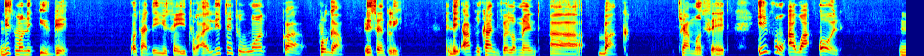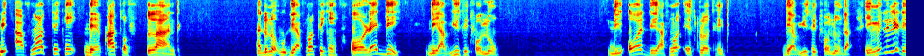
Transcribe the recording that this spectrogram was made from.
This money is there. What are they using it for? I listened to one uh, program recently. The African Development uh, Bank chairman said, even our oil, they have not taken them out of land I don't know. They have not taken already. They have used it for loan. The oil they have not exploited. They have used it for loan. That immediately they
